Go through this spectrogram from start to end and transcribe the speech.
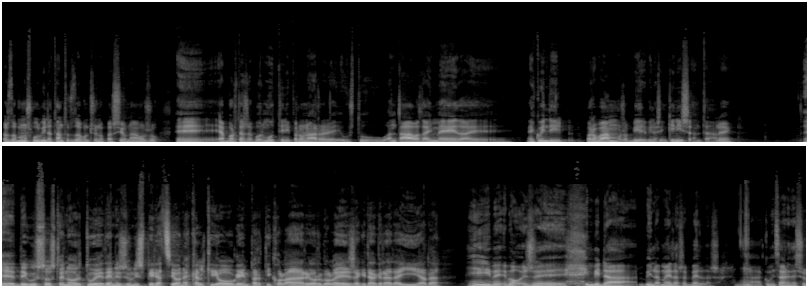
Al Zobonos pur vino tanto Zobonos sono appassionato e, e a volte si bormuttini per onare ustu antava da in meda e, e quindi provammo a bere fino in Chinissa andare. E de gusto tenore, tu hai un'ispirazione a qualche yoga in particolare, orgolesa, chi da gradaia, da... E beh, boh, se, in vita bin la medas e bellas, a cominciare adesso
